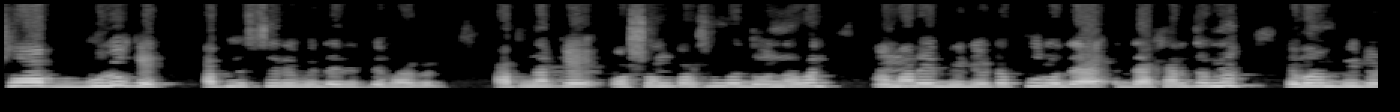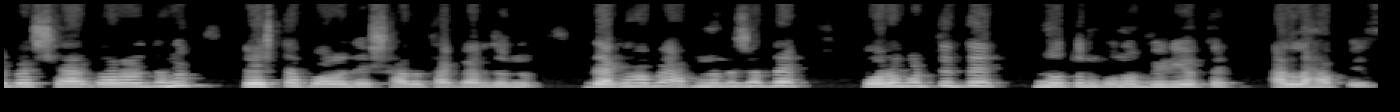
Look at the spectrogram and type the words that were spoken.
সবগুলোকে আপনি সুবিধা দিতে পারবেন। আপনাকে অসংখ্য অসংখ্য ধন্যবাদ আমার এই ভিডিওটা পুরো দেখার জন্য এবং ভিডিওটা শেয়ার করার জন্য পেজটা পরদের সাথে থাকার জন্য। দেখা হবে আপনাদের সাথে পরবর্তীতে নতুন কোনো ভিডিওতে। আল্লাহ হাফিজ।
